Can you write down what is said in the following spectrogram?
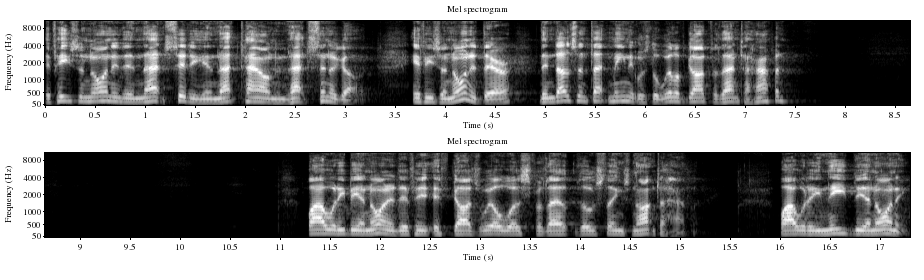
if he's anointed in that city, in that town, in that synagogue, if he's anointed there, then doesn't that mean it was the will of God for that to happen? Why would he be anointed if, he, if God's will was for that, those things not to happen? Why would he need the anointing?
